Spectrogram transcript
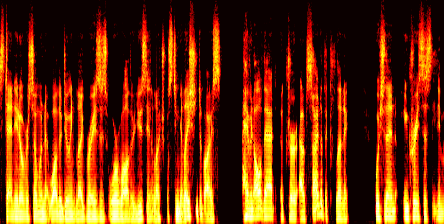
standing over someone while they're doing leg raises or while they're using an electrical stimulation device, having all that occur outside of the clinic, which then increases the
